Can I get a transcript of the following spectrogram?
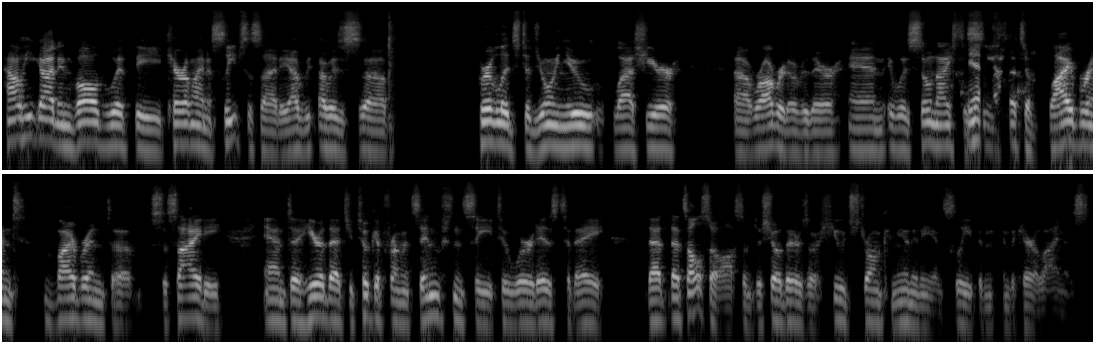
how he got involved with the Carolina Sleep Society. I, w- I was uh, privileged to join you last year, uh, Robert, over there, and it was so nice to Yeah. see such a vibrant, vibrant uh, society, and to hear that you took it from its infancy to where it is today. That that's also awesome to show there's a huge, strong community in sleep in, in the Carolinas.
